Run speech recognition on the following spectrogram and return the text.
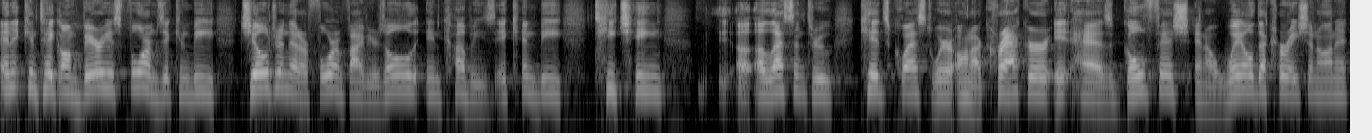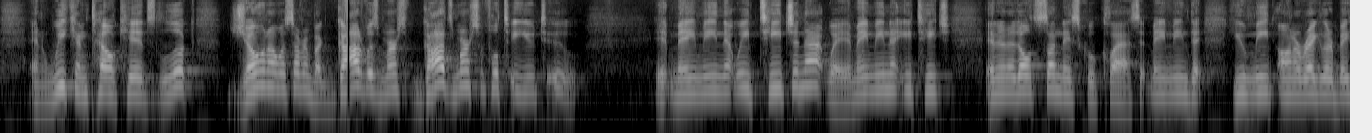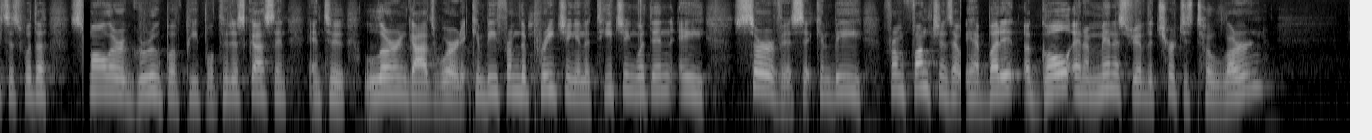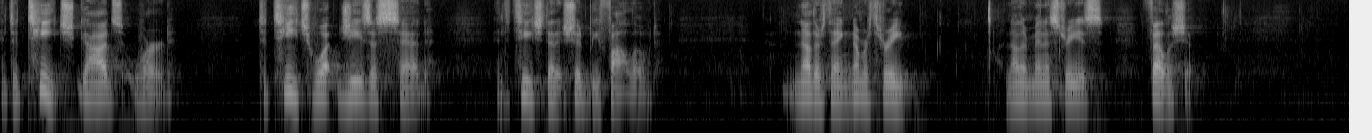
And it can take on various forms. It can be children that are four and five years old in cubbies, it can be teaching a, lesson through Kids Quest where on a cracker it has goldfish and a whale decoration on it, and we can tell kids, look, Jonah was suffering, but God was merc- God's merciful to you too. It may mean that we teach in that way. It may mean that you teach in an adult Sunday school class. It may mean that you meet on a regular basis with a smaller group of people to discuss and, and to learn God's Word. It can be from the preaching and the teaching within a service. It can be from functions that we have. But it, a goal and a ministry of the church is to learn and to teach God's Word, to teach what Jesus said, and to teach that it should be followed. Another thing, number three, another ministry is fellowship.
